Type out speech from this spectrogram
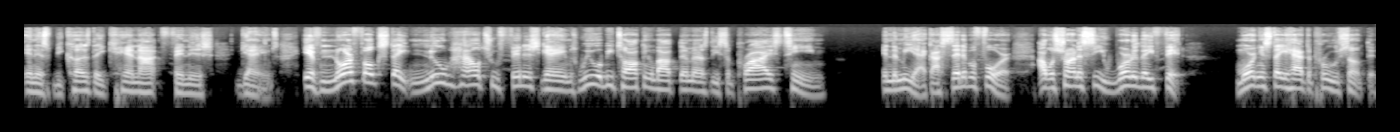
And it's because they cannot finish games. If Norfolk State knew how to finish games, we will be talking about them as the surprise team in the MEAC. I said it before. I was trying to see where do they fit. Morgan State had to prove something.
